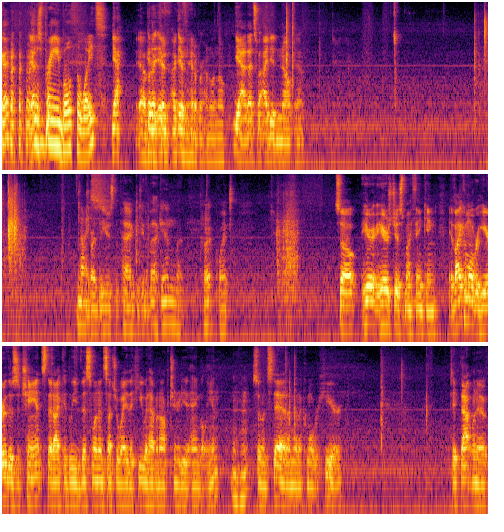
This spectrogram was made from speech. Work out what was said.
Golly. No. Okay. Yeah. Just bringing both the whites. Yeah. Yeah, but I If- couldn't, I couldn't if- hit a brown one though. Yeah, that's what I didn't know. Yeah. Nice. Tried to use the peg to get it back in, but Okay. quite. So here, here's just my thinking. If I come over here, there's a chance that I could leave this one in such a way that he would have an opportunity to angle in. Mm-hmm. So instead, I'm going to come over here, take that one out,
